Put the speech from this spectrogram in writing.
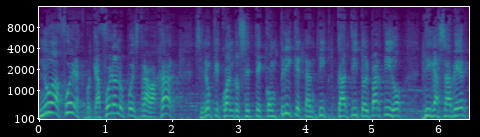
No afuera, porque afuera lo puedes trabajar, sino que cuando se te complique tantito, tantito el partido, digas, a ver,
